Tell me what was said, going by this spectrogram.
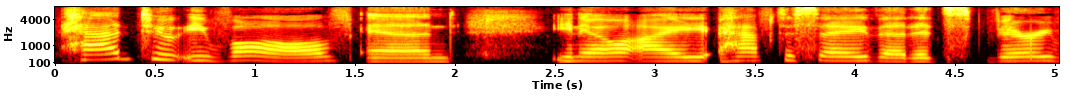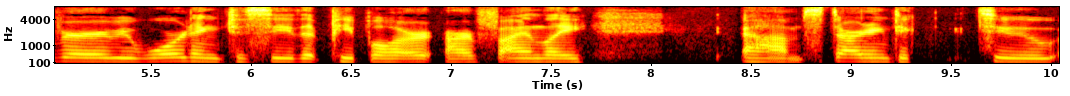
had to evolve and you know I have to say that it's very very rewarding to see that people are are finally um, starting to to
